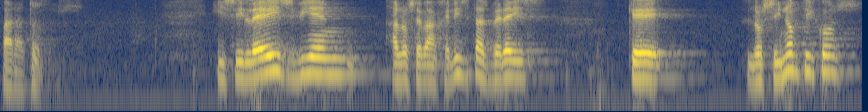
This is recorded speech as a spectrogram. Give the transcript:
para todos. Y si leéis bien a los evangelistas veréis que los sinópticos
